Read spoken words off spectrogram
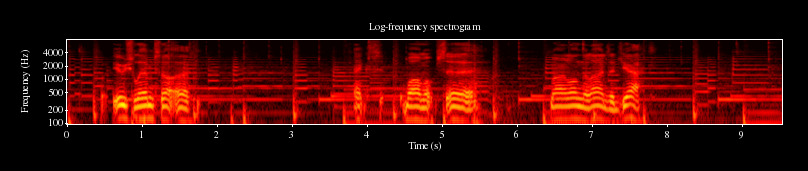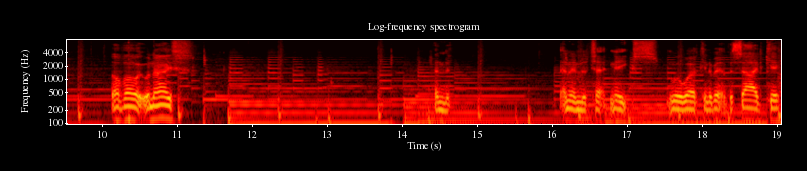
But usually I'm sort of ex warm ups uh, more along the lines of Jack. Although it were nice. And the, and in the techniques we were working a bit of a side kick.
